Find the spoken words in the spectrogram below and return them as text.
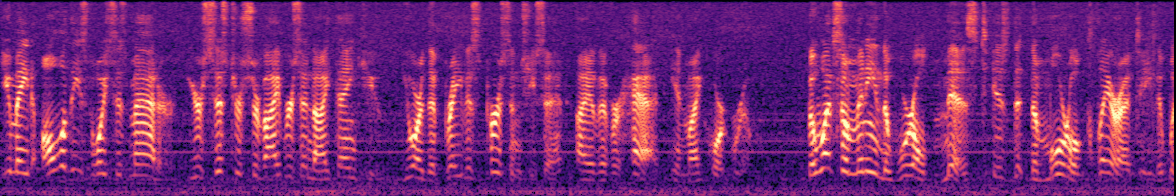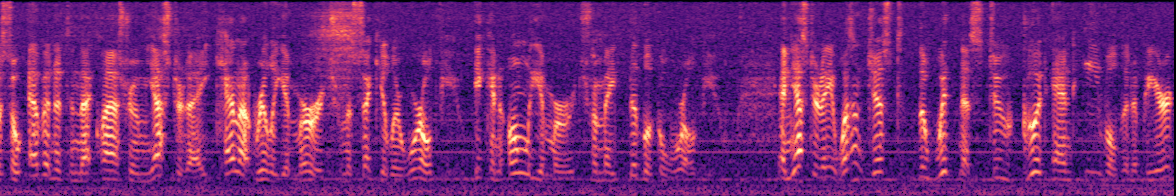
You made all of these voices matter. Your sister survivors and I thank you. You are the bravest person, she said, I have ever had in my courtroom. But what so many in the world missed is that the moral clarity that was so evident in that classroom yesterday cannot really emerge from a secular worldview. It can only emerge from a biblical worldview. And yesterday it wasn't just the witness to good and evil that appeared,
